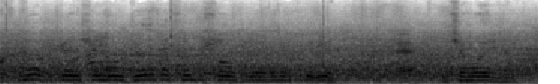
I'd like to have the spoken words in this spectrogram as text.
Toque. Não, porque ele chamou o Jonathan sempre solto, né? Da minha categoria. É? Ele chamou ele já.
